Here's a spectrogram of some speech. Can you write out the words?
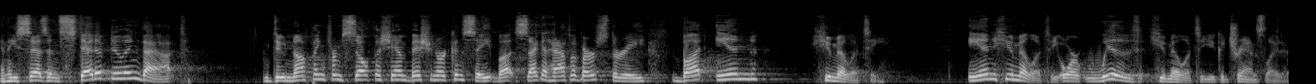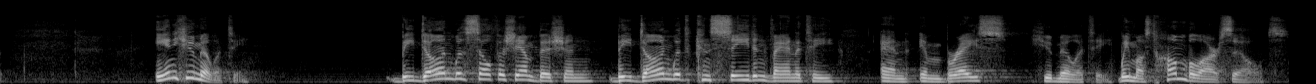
And he says, instead of doing that, do nothing from selfish ambition or conceit, but, second half of verse 3, but in humility. In humility, or with humility, you could translate it. In humility, be done with selfish ambition, be done with conceit and vanity, and embrace humility. We must humble ourselves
